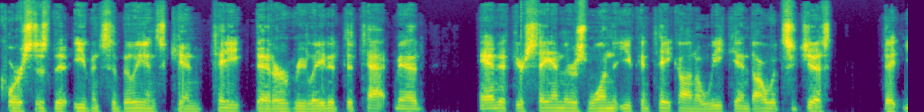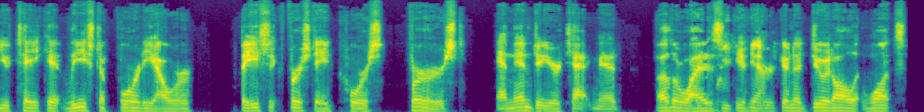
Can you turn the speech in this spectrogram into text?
courses that even civilians can take that are related to TACMED. And if you're saying there's one that you can take on a weekend, I would suggest that you take at least a 40 hour basic first aid course first and then do your TACMED Otherwise, if Yeah. you're going to do it all at once,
